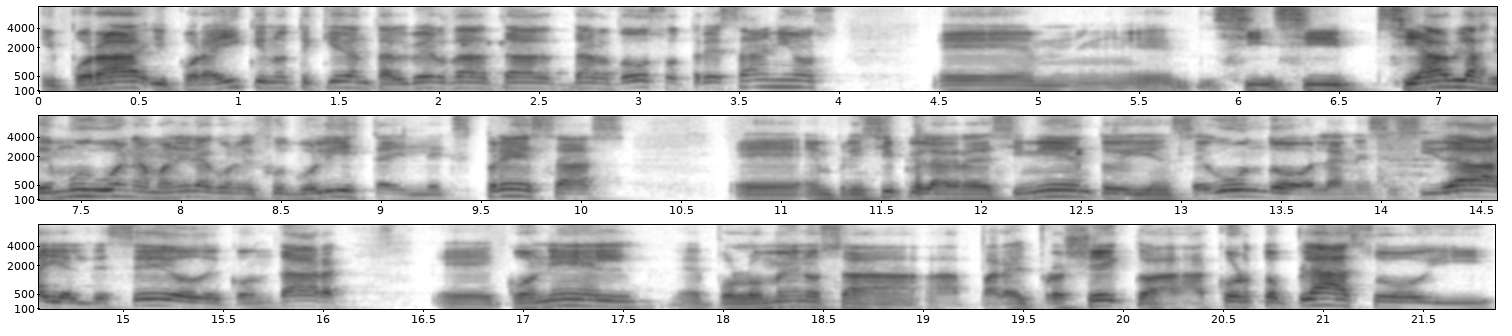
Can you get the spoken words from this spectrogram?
y por, ahí, y por ahí que no te quieran tal vez dar, dos o tres años. Em, eh, si, si, si hablas de muy buena manera con el futbolista y le expresas eh, en principio el agradecimiento y en segundo la necesidad y el deseo de contar eh, con él, por lo menos para el proyecto a, corto plazo y,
